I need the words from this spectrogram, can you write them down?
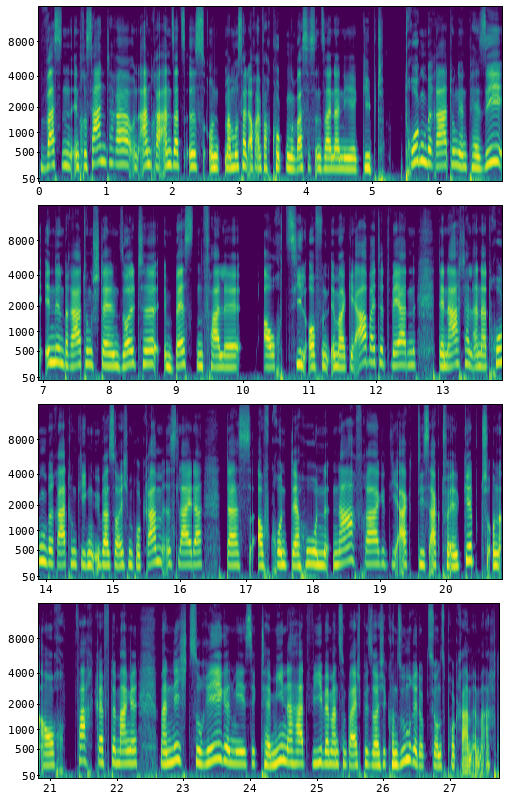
was ein interessanterer und anderer Ansatz ist und man muss halt auch einfach gucken, was es in seiner Nähe gibt. Drogenberatungen per se in den Beratungsstellen sollte im besten Falle auch zieloffen immer gearbeitet werden. Der Nachteil einer Drogenberatung gegenüber solchen Programmen ist leider, dass aufgrund der hohen Nachfrage, die, die es aktuell gibt und auch Fachkräftemangel man nicht so regelmäßig Termine hat, wie wenn man zum Beispiel solche Konsumreduktionsprogramme macht.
